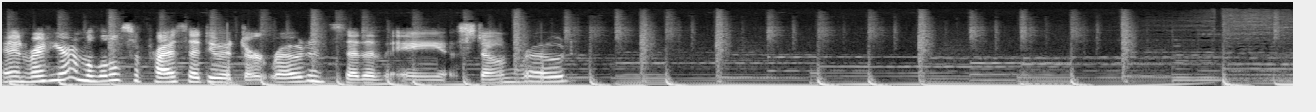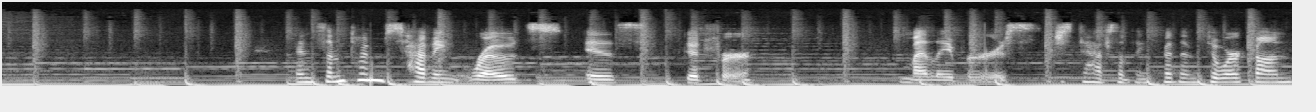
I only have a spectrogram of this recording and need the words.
And right here, I'm a little surprised I do a dirt road instead of a stone road. And sometimes having roads is good for my laborers, just to have something for them to work on.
